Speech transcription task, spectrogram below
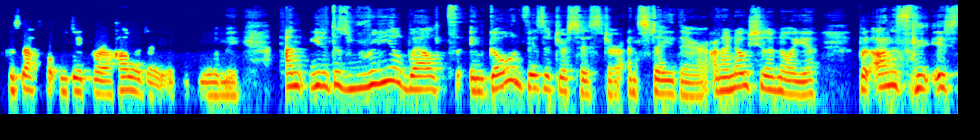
because that's what we did for a holiday, if you follow me. And, you know, there's real wealth in go and visit your sister and stay there. And I know she'll annoy you, but honestly, it's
